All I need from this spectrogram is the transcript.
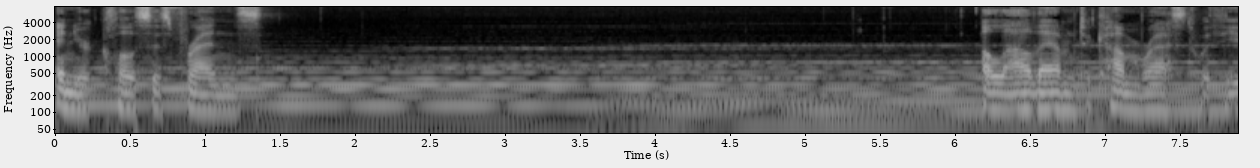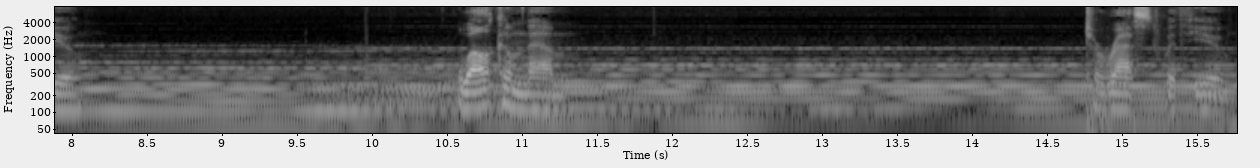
and your closest friends. Allow them to come rest with you. Welcome them to rest with you.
